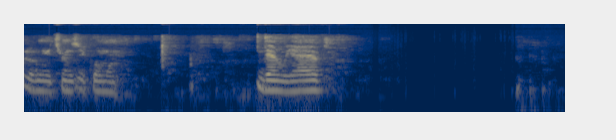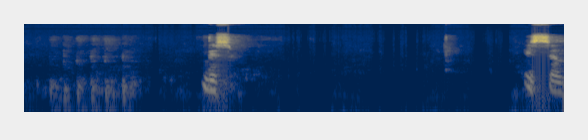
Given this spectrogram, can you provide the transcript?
of neutrons equal 1. Then we have this is cell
